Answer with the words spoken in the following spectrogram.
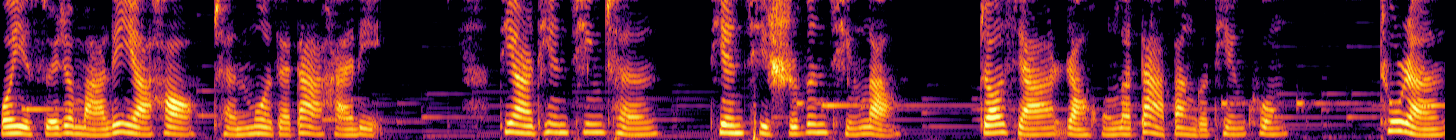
我已随着玛利亚号沉没在大海里。第二天清晨，天气十分晴朗，朝霞染红了大半个天空。突然，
